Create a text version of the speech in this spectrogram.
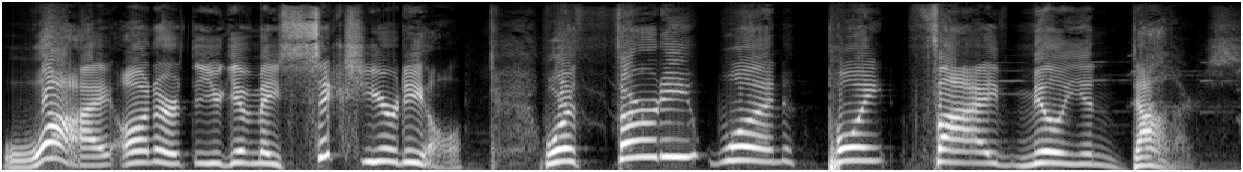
why on earth do you give him a 6-year deal worth 31.5 million dollars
